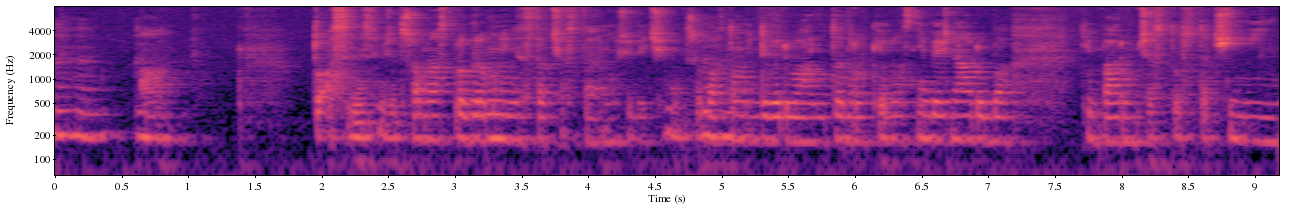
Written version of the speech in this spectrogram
Mhm. A to asi myslím, že třeba u nás v programu není zase tak časté, no, že většinou třeba v tom individuálu ten rok je vlastně běžná doba, tím párům často stačí míň.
